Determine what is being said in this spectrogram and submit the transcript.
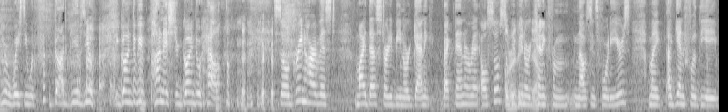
You're wasting what God gives you. You're going to be punished. You're going to hell. so green harvest my dad started being organic back then already also so we've been Already, yeah. organic from now since 40 years my again for the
